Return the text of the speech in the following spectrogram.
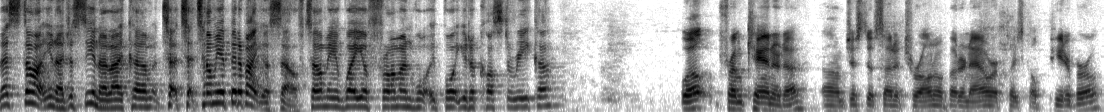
let's start. You know, just you know, like um, t- t- tell me a bit about yourself. Tell me where you're from and what brought you to Costa Rica. Well, from Canada, um, just outside of Toronto, about an hour, a place called Peterborough.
